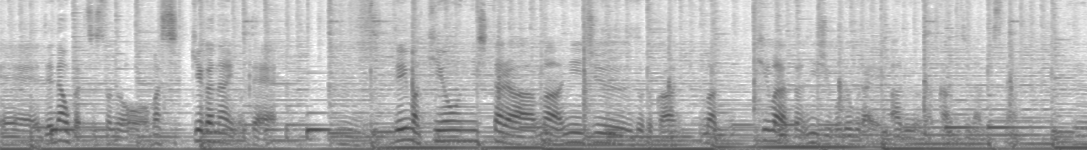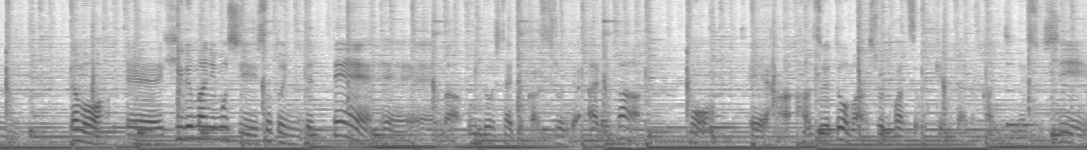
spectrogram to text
えー、でなおかつその、まあ、湿気がないので,、うん、で今気温にしたら、まあ、20度とか、まあ、昼間だったら25度ぐらいあるような感じなんですね。うん、でも、えー、昼間にもし外に出て、えーまあ、運動したりとかするんであればもう、えー、半袖と、まあ、ショートパンツ OK みたいな感じですし、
